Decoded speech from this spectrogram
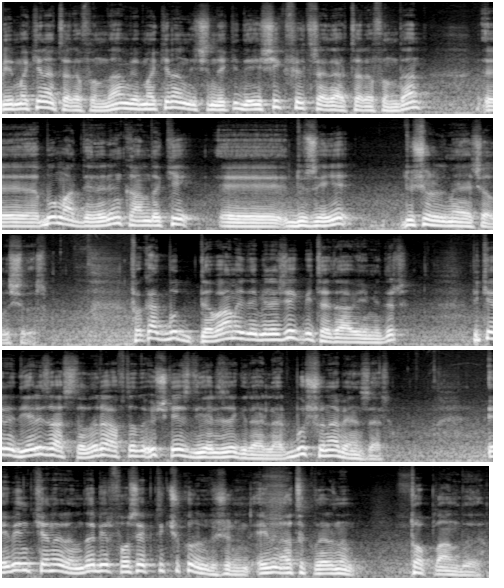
bir makine tarafından ve makinenin içindeki değişik filtreler tarafından e, bu maddelerin kandaki e, düzeyi düşürülmeye çalışılır. Fakat bu devam edebilecek bir tedavi midir? Bir kere diyaliz hastaları haftada üç kez diyalize girerler. Bu şuna benzer. Evin kenarında bir foseptik çukuru düşünün. Evin atıklarının toplandığı.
